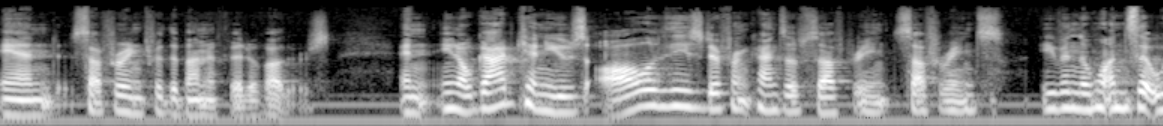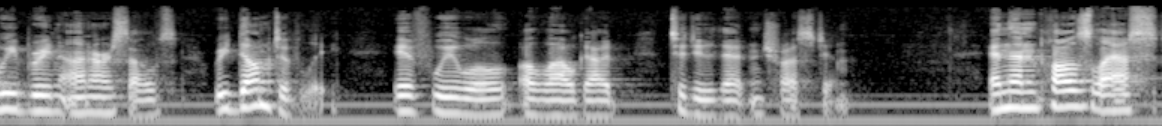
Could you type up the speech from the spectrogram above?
and suffering for the benefit of others. And, you know, God can use all of these different kinds of suffering, sufferings, even the ones that we bring on ourselves, redemptively, if we will allow God to do that and trust Him. And then Paul's last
